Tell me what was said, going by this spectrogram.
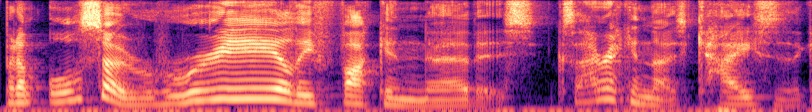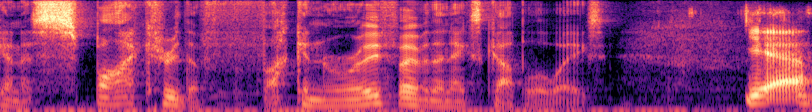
But I'm also really fucking nervous because I reckon those cases are going to spike through the fucking roof over the next couple of weeks. Yeah,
